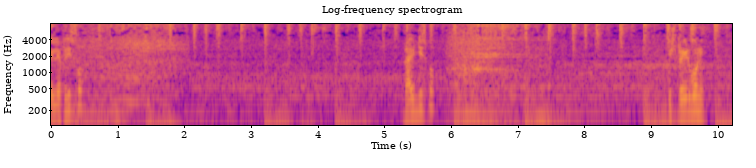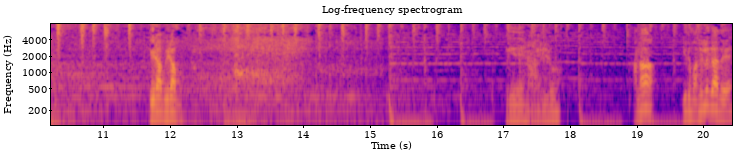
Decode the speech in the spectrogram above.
ఈ లెఫ్ట్ తీసుకో? రైట్ తీసుకో. ఈ స్ట్రైట్ పోని. ఈడాపు ఈడాపు. ఇల్లు అన్నా ఇది మన ఇల్లు కాదే.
